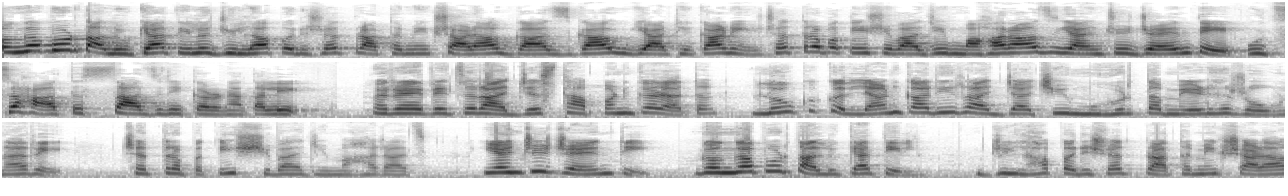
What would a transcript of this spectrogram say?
गंगापूर तालुक्यातील जिल्हा परिषद प्राथमिक शाळा गाजगाव या ठिकाणी छत्रपती शिवाजी महाराज यांची जयंती उत्साहात साजरी करण्यात आली. रयतेचं राज्य स्थापन करत लोककल्याणकारी राज्याची मुहूर्तमेढ रोवणारे छत्रपती शिवाजी महाराज यांची जयंती गंगापूर तालुक्यातील जिल्हा परिषद प्राथमिक शाळा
